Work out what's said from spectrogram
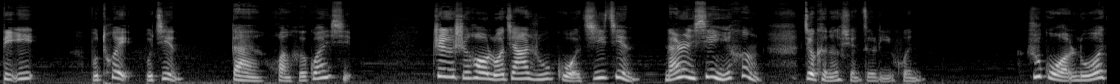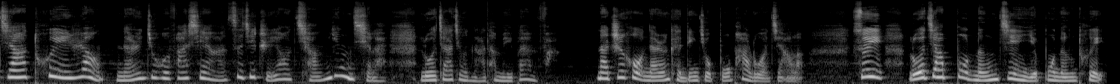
第一，不退不进，但缓和关系。这个时候，罗家如果激进，男人心一横，就可能选择离婚。如果罗家退让，男人就会发现啊，自己只要强硬起来，罗家就拿他没办法。那之后，男人肯定就不怕罗家了。所以，罗家不能进也不能退，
